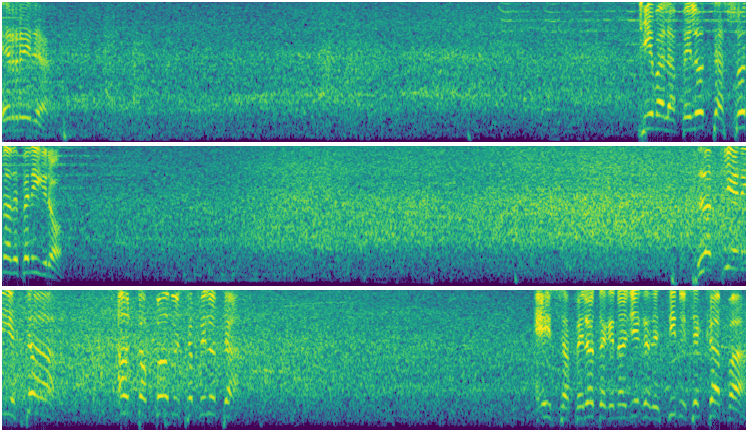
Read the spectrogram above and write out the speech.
Herrera. Lleva la pelota, zona de peligro. La tiene y está. Ha tapado esa pelota. Esa pelota que no llega a destino y se escapa.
